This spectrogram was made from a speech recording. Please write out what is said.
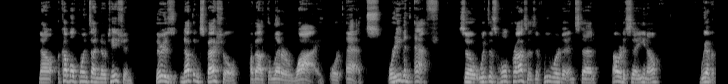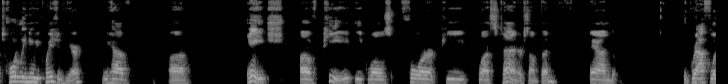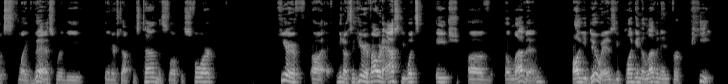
Now, a couple points on notation. There is nothing special about the letter Y or X or even F. So with this whole process, if we were to instead, if I were to say, you know, we have a totally new equation here. We have uh, H of P equals 4P plus 10 or something. And the graph looks like this, where the intercept is 10, the slope is 4, here, uh, you know, so here, if I were to ask you what's h of 11, all you do is you plug in 11 in for p.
